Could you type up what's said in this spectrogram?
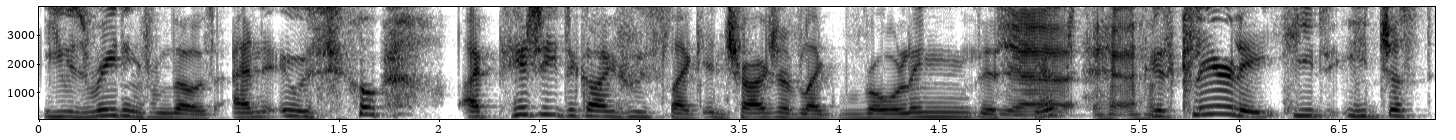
He was reading from those, and it was so. I pitied the guy who's like in charge of like rolling the Yeah, script yeah. because clearly he'd he'd just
